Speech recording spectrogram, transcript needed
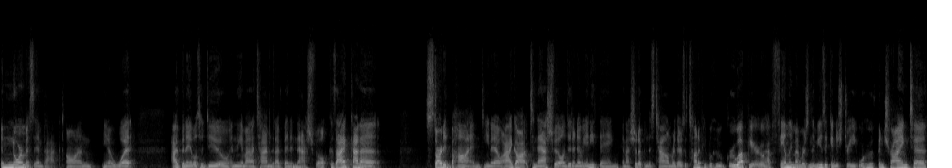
enormous impact on you know what I've been able to do in the amount of time that I've been in Nashville because I kind of started behind. You know, I got to Nashville and didn't know anything, and I showed up in this town where there's a ton of people who grew up here, who have family members in the music industry, or who have been trying to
